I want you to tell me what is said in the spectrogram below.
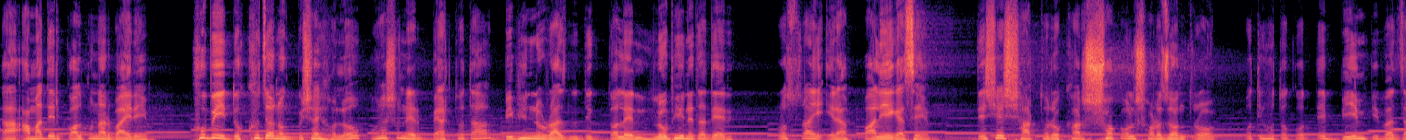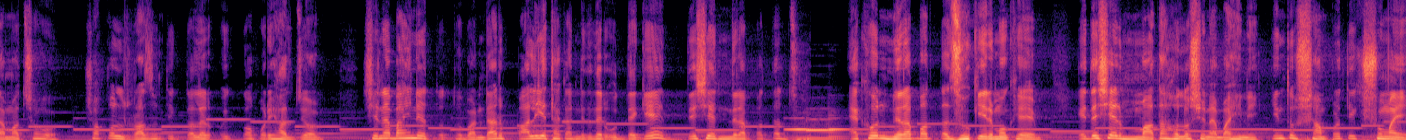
তা আমাদের কল্পনার বাইরে। খুবই দুঃখজনক বিষয় হলো, প্রশাসনের ব্যর্থতা, বিভিন্ন রাজনৈতিক দলের লোভী নেতাদের প্রশ্রয় এরা পালিয়ে গেছে। দেশের স্বার্থ রক্ষার সকল ষড়যন্ত্র প্রতিহত করতে বিএনপি বা জামাত সহ সকল রাজনৈতিক দলের ঐক্য অপরিহার্য। সেনাবাহিনীর তথ্য ভাণ্ডার পালিয়ে থাকা নেতাদের উদ্যোগে দেশের নিরাপত্তার ঝুঁকি এখন নিরাপত্তা ঝুঁকির মুখে। এদেশের মাথা হলো সেনাবাহিনী, কিন্তু সাম্প্রতিক সময়ে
